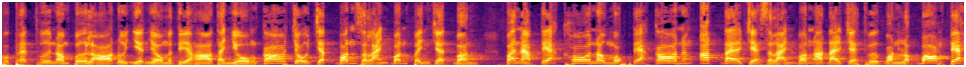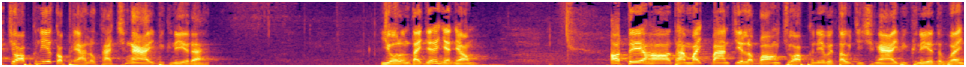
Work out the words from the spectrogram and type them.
ប្រព្រឹត្តធ្វើនៅអំពើល្អដូចញាតិញោមឧទាហរណ៍ថាញោមកចូលចិត្តបន់ស្រឡាញ់បន់ពេញចិត្តបន់ប៉ុន្តែផ្ទះខនៅមុខផ្ទះកហ្នឹងអត់ដែលចេះស្រឡាញ់បន់អត់ដែលចេះធ្វើបន់លបងផ្ទះជាប់គ្នាក៏ព្រះលោកថាឆ្ងាយពីគ្នាដែរយល់បន្តិចទេញាតិញោមអត់ទាហរណ៍ថាម៉េចបានជាលបងជាប់គ្នាវាទៅជាឆ្ងាយពីគ្នាទៅវិញ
